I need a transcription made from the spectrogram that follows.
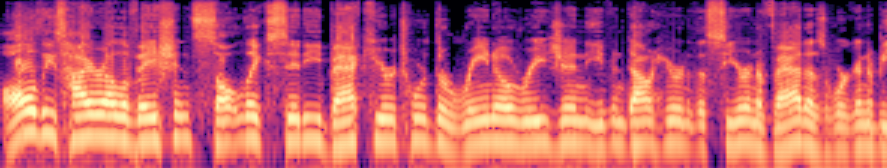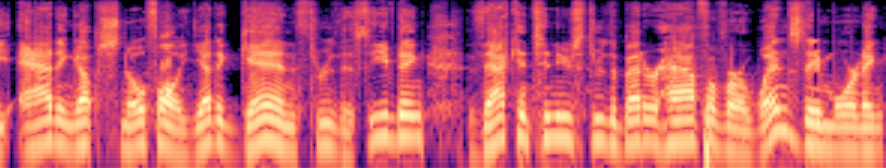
All these higher elevations, Salt Lake City, back here toward the Reno region, even down here to the Sierra Nevadas, we're going to be adding up snowfall yet again through this evening. That continues through the better half of our Wednesday morning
